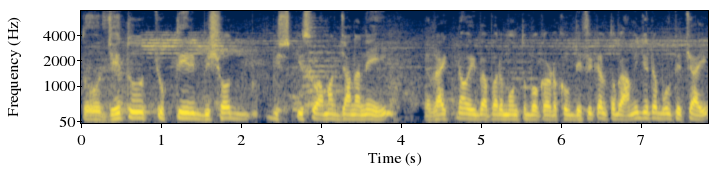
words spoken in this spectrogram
তো যেহেতু চুক্তির বিশদ, বিশ- কিছু আমার জানা নেই রাইট নাও এই ব্যাপারে মন্তব্য করাটা খুব ডিফিকাল্ট তবে আমি যেটা বলতে চাই,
